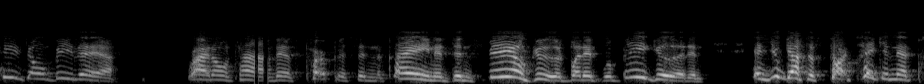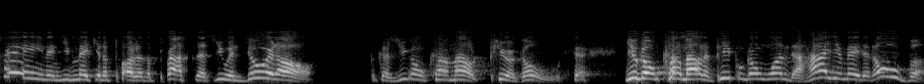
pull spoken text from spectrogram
He's gonna be there right on time. There's purpose in the pain. It didn't feel good, but it will be good. And and you got to start taking that pain and you make it a part of the process. You endure it all because you're to come out pure gold. you're to come out and people to wonder how you made it over.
